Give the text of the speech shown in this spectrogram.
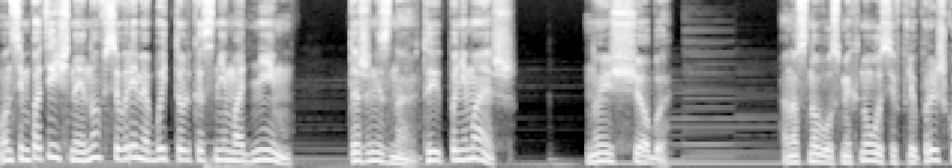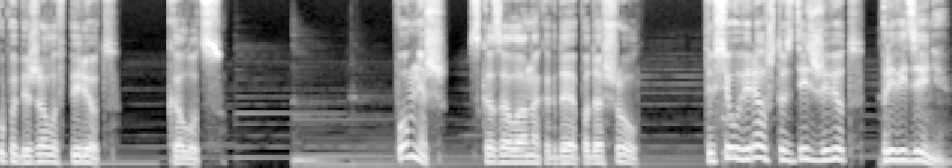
Он симпатичный, но все время быть только с ним одним. Даже не знаю, ты понимаешь?» «Ну еще бы». Она снова усмехнулась и в припрыжку побежала вперед, к колодцу. «Помнишь?» — сказала она, когда я подошел. «Ты все уверял, что здесь живет Привидение.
